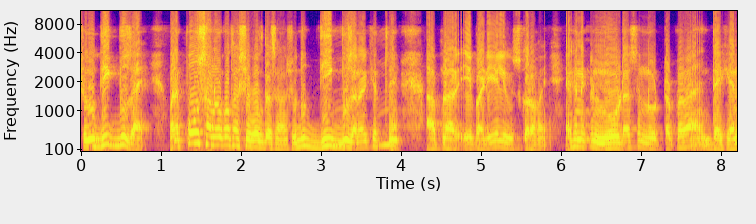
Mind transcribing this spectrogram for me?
শুধু দিক বুঝায়। মানে পৌঁছানোর কথা সে বলতেছে না, শুধু দিক বুঝানোর ক্ষেত্রে আপনার এ পার্টিকেল ইউজ করা হয়। এখানে একটা নোট আছে নোটটা আপনারা দেখেন।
